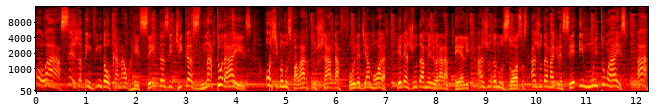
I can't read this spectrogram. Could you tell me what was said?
Olá, seja bem-vindo ao canal Receitas e Dicas Naturais. Hoje vamos falar do chá da folha de amora. Ele ajuda a melhorar a pele, ajuda nos ossos, ajuda a emagrecer e muito mais. Ah,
